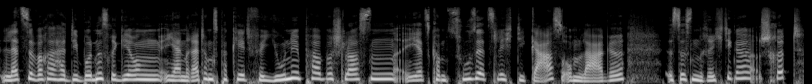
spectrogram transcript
Letzte Woche hat die Bundesregierung ja ein Rettungspaket für Uniper beschlossen. Jetzt kommt zusätzlich die Gasumlage. Ist das ein richtiger Schritt?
